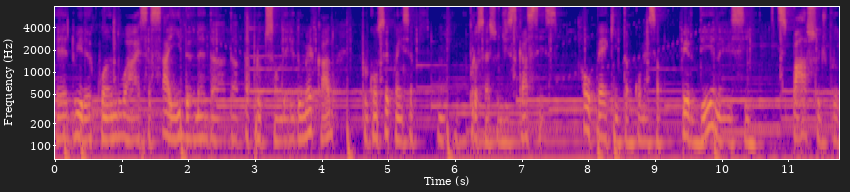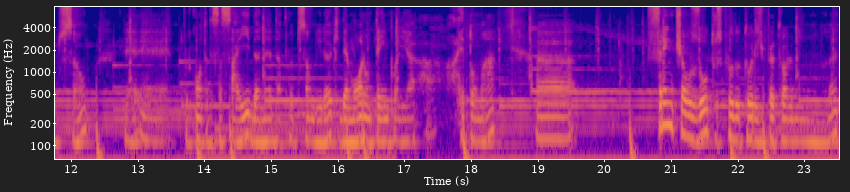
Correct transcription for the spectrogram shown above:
é, do Irã quando há essa saída né, da, da, da produção dele do mercado, por consequência, um processo de escassez. A OPEC então começa a perder né, esse espaço de produção é, é, por conta dessa saída né, da produção do Irã, que demora um tempo ali a, a retomar. Uh, frente aos outros produtores de petróleo do mundo, né?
